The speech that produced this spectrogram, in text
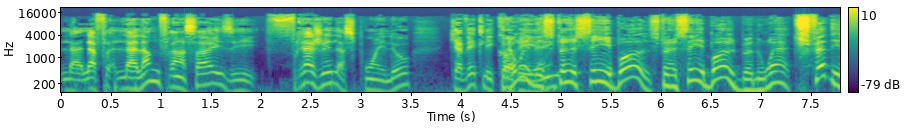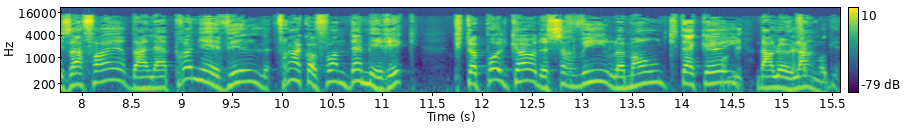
la- la- la langue française est fragile à ce point-là qu'avec les Ben oui, Coréens? mais c'est un symbole, c'est un symbole, Benoît. Tu fais des affaires dans la première ville francophone d'Amérique, puis t'as pas le cœur de servir le monde qui t'accueille dans leur langue.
